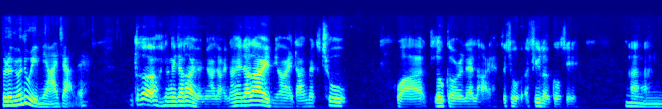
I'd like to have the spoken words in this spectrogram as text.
ဘယ်လိုမျိုးလူတွေများကြလဲသူကနိုင်ငံခြားသားတွေပဲများကြတယ်နိုင်ငံခြားသားတွေများတယ်ဒါပေမဲ့တချို့ဟို local တွေလည်းလာတယ်တချို့ a few locals တွေအာ Mm.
